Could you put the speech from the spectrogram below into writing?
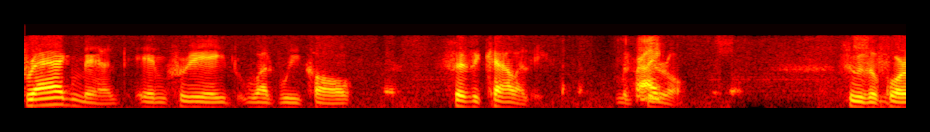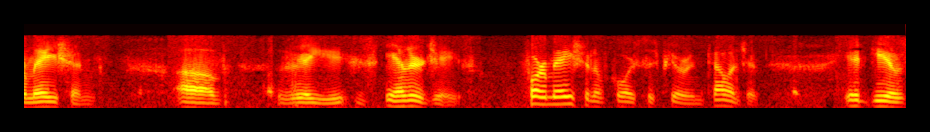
fragment and create what we call physicality, material, through the formation of these energies. Formation, of course, is pure intelligence. It gives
